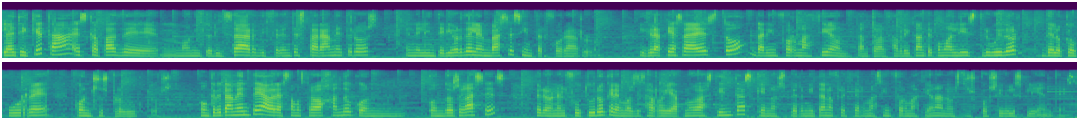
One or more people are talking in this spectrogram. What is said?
La etiqueta es capaz de monitorizar diferentes parámetros en el interior del envase sin perforarlo y gracias a esto dar información tanto al fabricante como al distribuidor de lo que ocurre con sus productos. Concretamente ahora estamos trabajando con, dos gases, pero en el futuro queremos desarrollar nuevas tintas que nos permitan ofrecer más información a nuestros posibles clientes.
